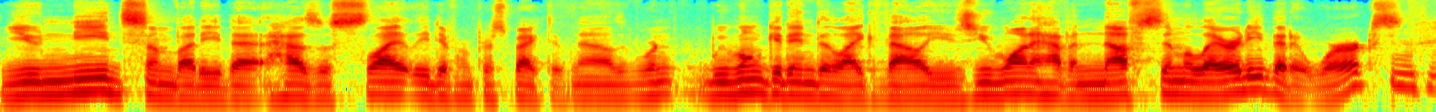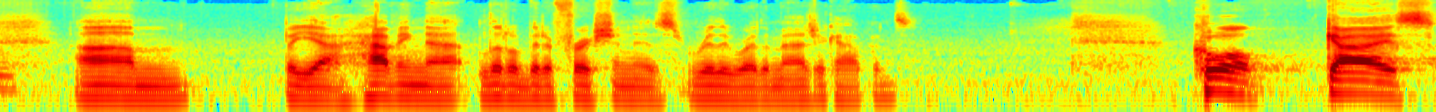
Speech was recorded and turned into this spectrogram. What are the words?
you need somebody that has a slightly different perspective. Now, we're, we will not get into like values. You want to have enough similarity that it works. Mm-hmm. Um, but yeah, having that little bit of friction is really where the magic happens. Cool. Guys,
